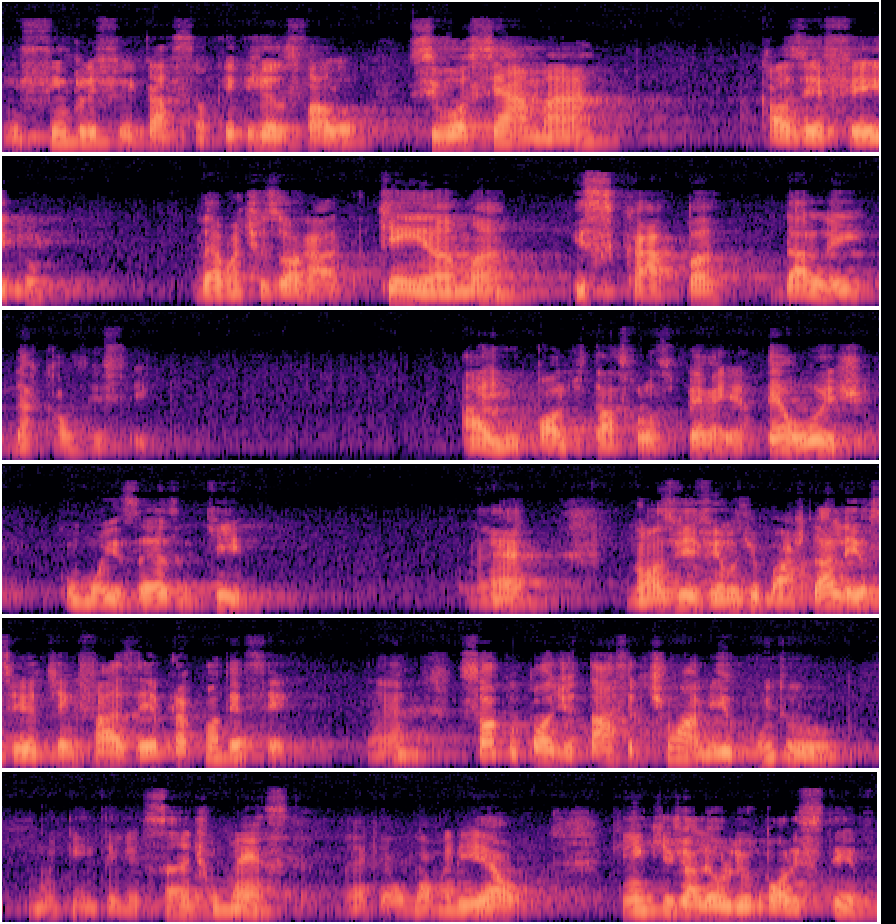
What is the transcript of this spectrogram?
em simplificação, o que, que Jesus falou? Se você amar, a causa e efeito leva uma tesourada. Quem ama, escapa da lei da causa e efeito. Aí o Paulo de Tarso falou assim: peraí, até hoje, com Moisés aqui, né, nós vivemos debaixo da lei, ou seja, tinha que fazer para acontecer. Né? Só que o Paulo de Tarso ele tinha um amigo muito, muito interessante, um mestre, né, que é o Gamaliel. Quem aqui já leu o livro Paulo Estevam?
